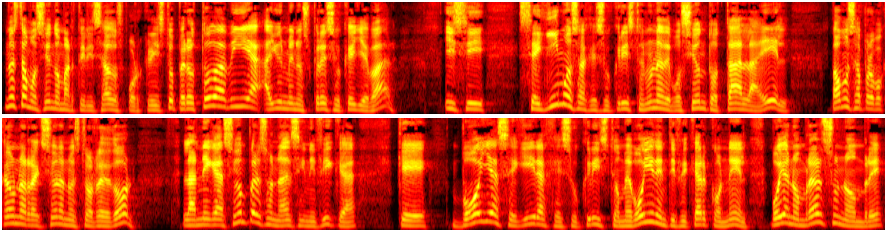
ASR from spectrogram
no estamos siendo martirizados por Cristo, pero todavía hay un menosprecio que llevar. Y si seguimos a Jesucristo en una devoción total a Él, vamos a provocar una reacción a nuestro alrededor. La negación personal significa que voy a seguir a Jesucristo, me voy a identificar con Él, voy a nombrar su nombre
